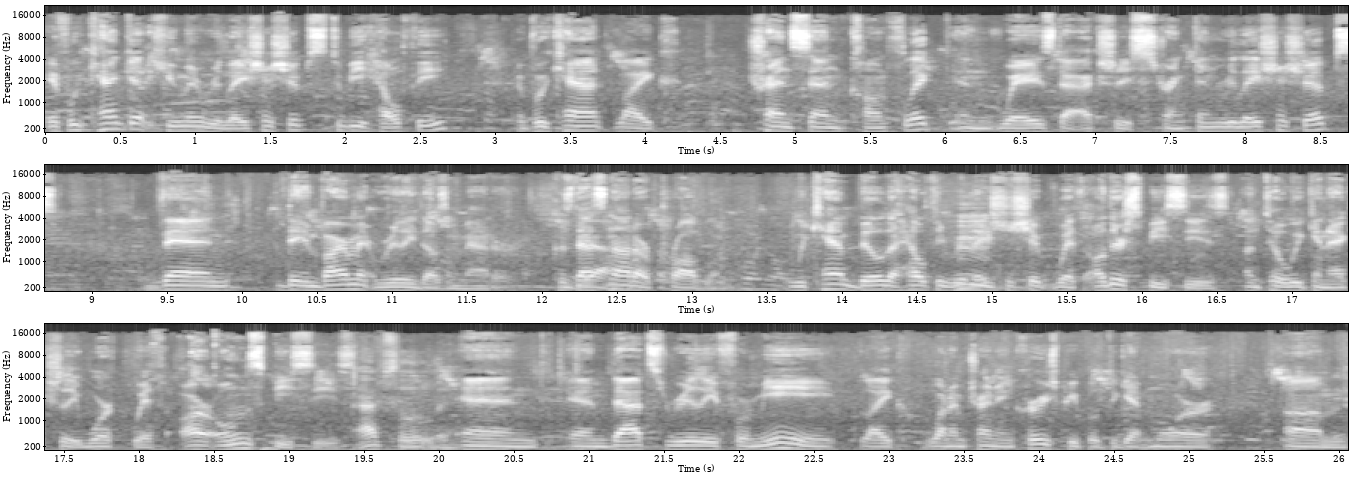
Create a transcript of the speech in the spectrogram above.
if we can't get human relationships to be healthy if we can't like transcend conflict in ways that actually strengthen relationships then the environment really doesn't matter because that's Yeah. not our problem we can't build a healthy relationship with other species until we can actually work with our own species Absolutely. and and that's really for me like what i'm trying to encourage people to get more um,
